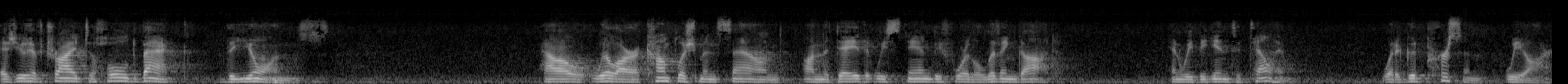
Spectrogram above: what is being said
as you have tried to hold back the yawns? How will our accomplishments sound on the day that we stand before the living God and we begin to tell him what a good person we are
